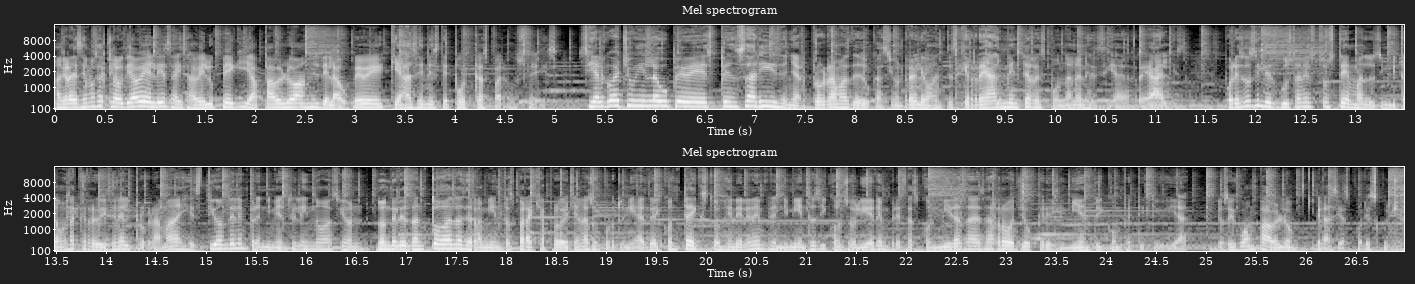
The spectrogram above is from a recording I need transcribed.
Agradecemos a Claudia Vélez, a Isabel Upegui y a Pablo Ángel de la UPB que hacen este podcast para ustedes. Si algo ha hecho bien la UPB es pensar y diseñar programas de educación relevantes que realmente respondan a necesidades reales. Por eso si les gustan estos temas, los invitamos a que revisen el programa de gestión del emprendimiento y la innovación, donde les dan todas las herramientas para que aprovechen las oportunidades del contexto, generen emprendimientos y consoliden empresas con miras a desarrollo, crecimiento y competitividad. Yo soy Juan Pablo, gracias por escuchar.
